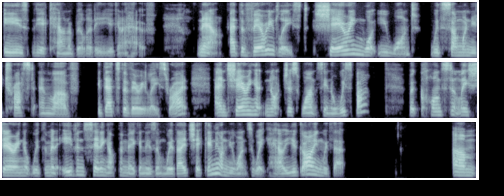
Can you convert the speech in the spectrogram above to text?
is the accountability you're going to have now, at the very least, sharing what you want with someone you trust and love, that's the very least, right? And sharing it not just once in a whisper, but constantly sharing it with them and even setting up a mechanism where they check in on you once a week. How are you going with that? Um,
